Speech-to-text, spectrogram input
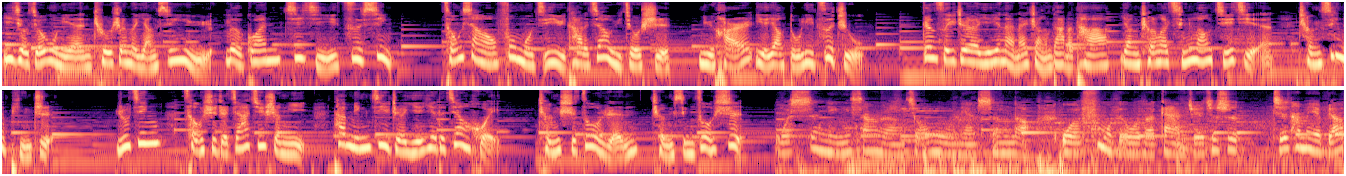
一九九五年出生的杨新宇，乐观、积极、自信。从小，父母给予他的教育就是女孩也要独立自主。跟随着爷爷奶奶长大的他，养成了勤劳节俭、诚信的品质。如今从事着家居生意，他铭记着爷爷的教诲：诚实做人，诚信做事。我是宁乡人，九五年生的。我父母给我的感觉就是，其实他们也比较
